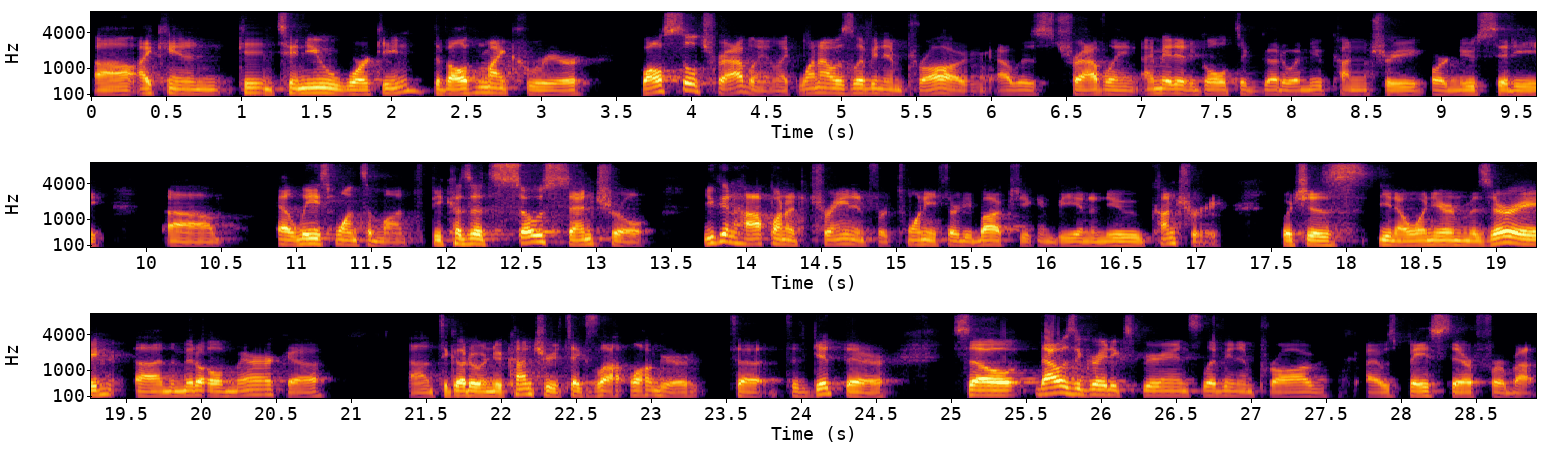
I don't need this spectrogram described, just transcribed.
Uh, I can continue working, developing my career while still traveling. Like when I was living in Prague, I was traveling. I made it a goal to go to a new country or new city um, at least once a month because it's so central. You can hop on a train and for 20, 30 bucks, you can be in a new country, which is, you know, when you're in Missouri uh, in the middle of America, uh, to go to a new country, it takes a lot longer to, to get there. So that was a great experience living in Prague. I was based there for about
